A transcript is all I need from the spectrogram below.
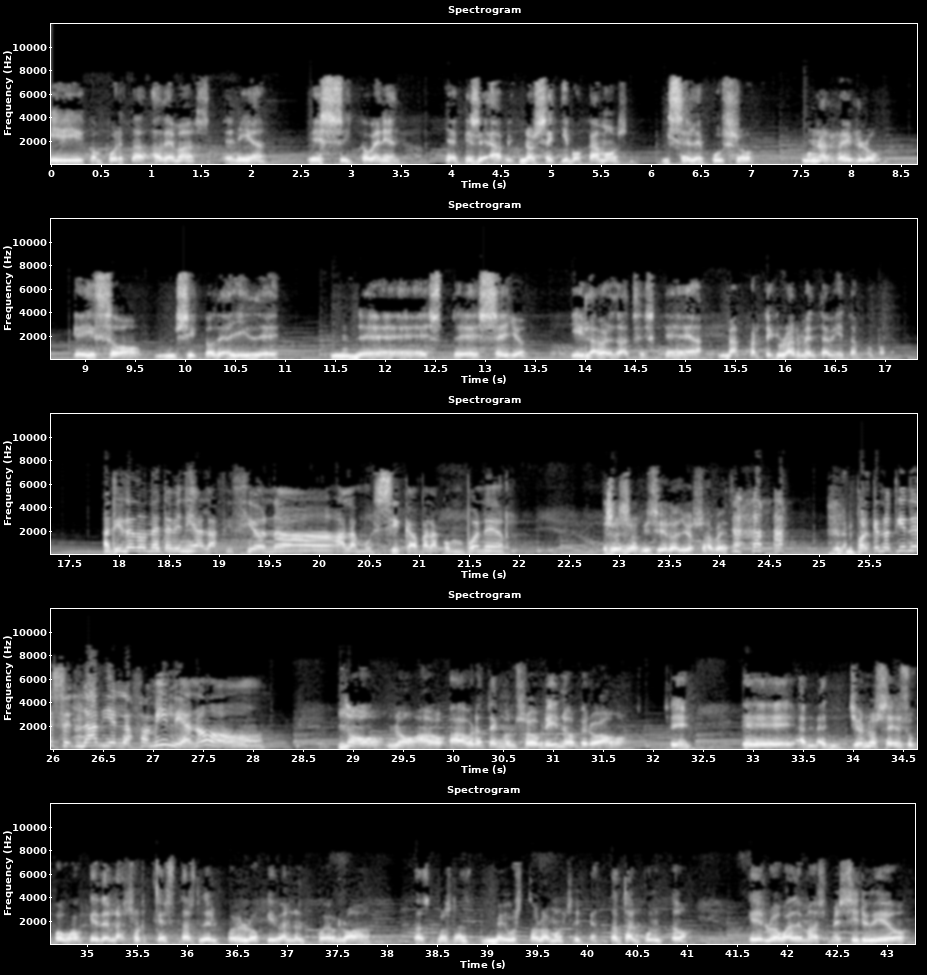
Y Compuerta además tenía ese inconveniente, ya que nos equivocamos y se le puso un arreglo que hizo un músico de allí de, de este sello y la verdad es que particularmente a mí tampoco. ¿A ti de dónde te venía la afición a, a la música para componer? Pues eso quisiera yo saber. Porque no tienes nadie en la familia, ¿no? No, no, ahora tengo un sobrino, pero vamos, sí. Eh, yo no sé, supongo que de las orquestas del pueblo, que iban al pueblo a estas cosas, me gustó la música, hasta tal punto que luego además me sirvió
